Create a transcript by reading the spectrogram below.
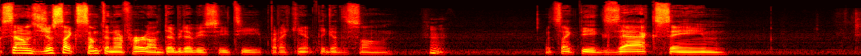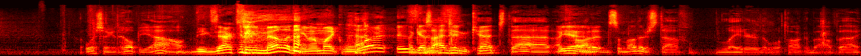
sounds just like something I've heard on WWCT, but I can't think of the song. Hmm. It's like the exact same, I wish I could help you out. the exact same melody, and I'm like, what is? I guess I didn't catch that. I Yeah. caught it in some other stuff later that we'll talk about, but I,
